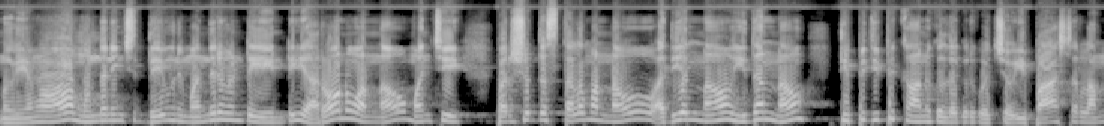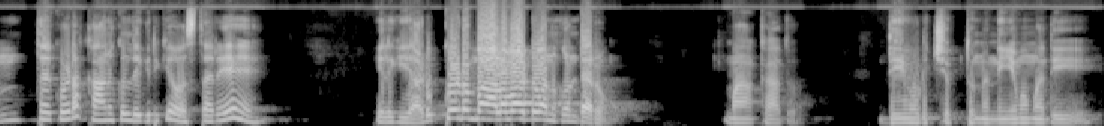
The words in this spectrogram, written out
నువ్వేమో ముందు నుంచి దేవుని మందిరం అంటే ఏంటి? అరోను అన్నావు మంచి పరిశుద్ధ స్థలం అన్నావు అది అన్నావు ఇదన్నావు తిప్పి తిప్పి కానుకల దగ్గరికి వచ్చావు. ఈ పాస్టర్లు అంతా కూడా కానుకల దగ్గరికే వస్తారే? వీళ్ళకి అడుక్కోవడం బాగా అలవాటు అనుకుంటారు. మా కాదు. దేవుడు చెప్తున్న నియమం అది.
